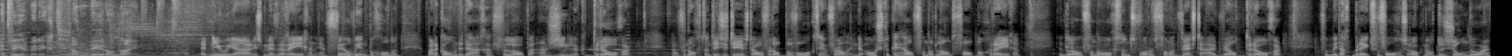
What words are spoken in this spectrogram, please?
Het weerbericht van Weer Online. Het nieuwe jaar is met regen en veel wind begonnen, maar de komende dagen verlopen aanzienlijk droger. Nou, vanochtend is het eerst overal bewolkt en vooral in de oostelijke helft van het land valt nog regen. In de loop van de ochtend wordt het van het westen uit wel droger. Vanmiddag breekt vervolgens ook nog de zon door.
